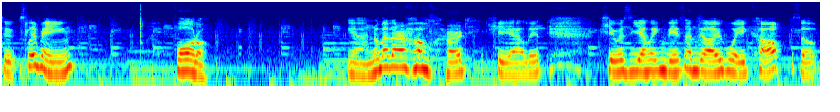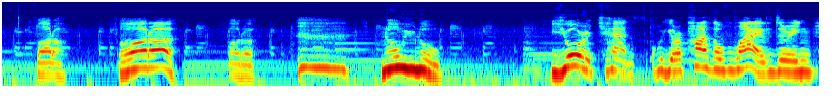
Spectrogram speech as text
to sleeping. Farah. Yeah, no matter how hard she yelled it, she was yelling this until I wake up. So, Farah, Farah. Uh, now you know. Your chance or your path of life during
